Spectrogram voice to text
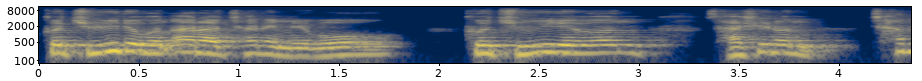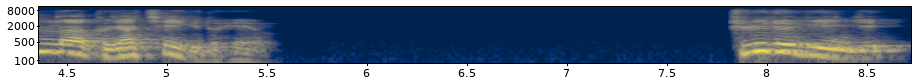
그 주의력은 알아차림이고 그 주의력은 사실은 참나 그 자체이기도 해요. 주의력이 이제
